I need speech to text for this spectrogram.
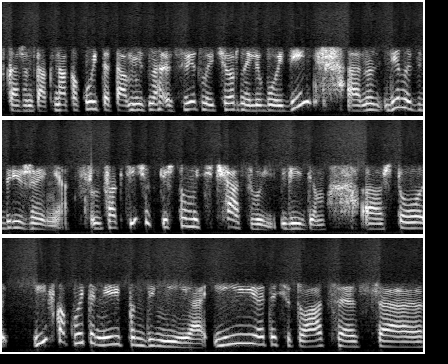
скажем так, на какой-то там, не знаю, светлый, черный любой день э, ну, делать сбережения. Фактически, что мы сейчас вы, видим, э, что И в какой-то мере пандемия, и эта ситуация с э,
